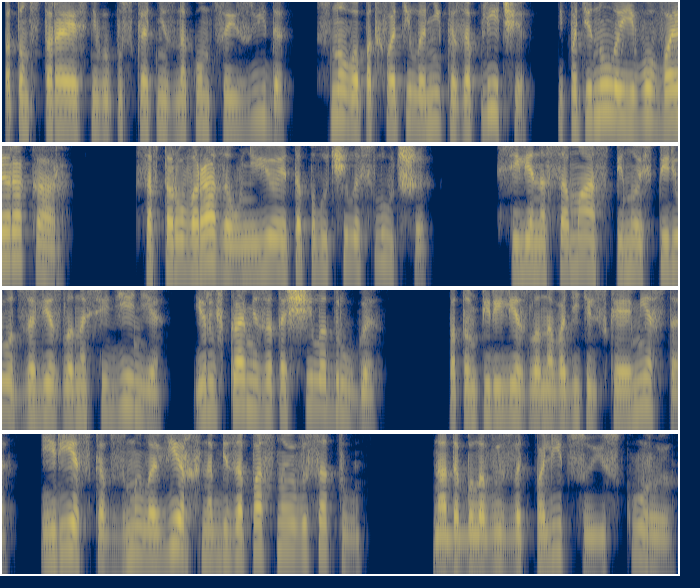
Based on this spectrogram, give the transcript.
Потом, стараясь не выпускать незнакомца из вида, снова подхватила Ника за плечи и потянула его в аэрокар. Со второго раза у нее это получилось лучше. Селена сама спиной вперед залезла на сиденье и рывками затащила друга. Потом перелезла на водительское место и резко взмыла вверх на безопасную высоту. Надо было вызвать полицию и скорую.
